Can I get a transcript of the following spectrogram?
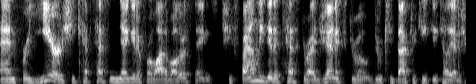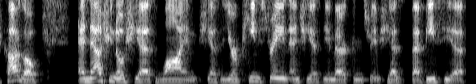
and for years she kept testing negative for a lot of other things. She finally did a test through IGeneX through through dr casey kelly out of chicago. And now she knows she has lyme. She has the european strain and she has the american strain. She has babesia.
